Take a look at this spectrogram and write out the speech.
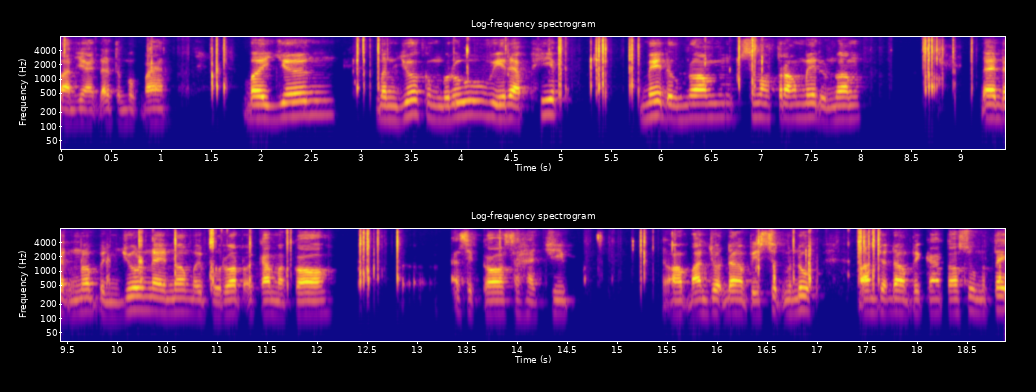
បានយើងអាចដើរទៅមុខបានបើយើងមិនយកគំរូវីរភាពមេដឹកនាំស្មោះត្រង់មេដឹកនាំដែលដឹកនាំបញ្យលណែនាំឲ្យពលរដ្ឋឲ្យកម្មករ អសិករសហជីពអស់បានយល់ដឹងអំពីសិទ្ធិមនុស្សបានយល់ដឹងអំពីការតស៊ូមតិ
